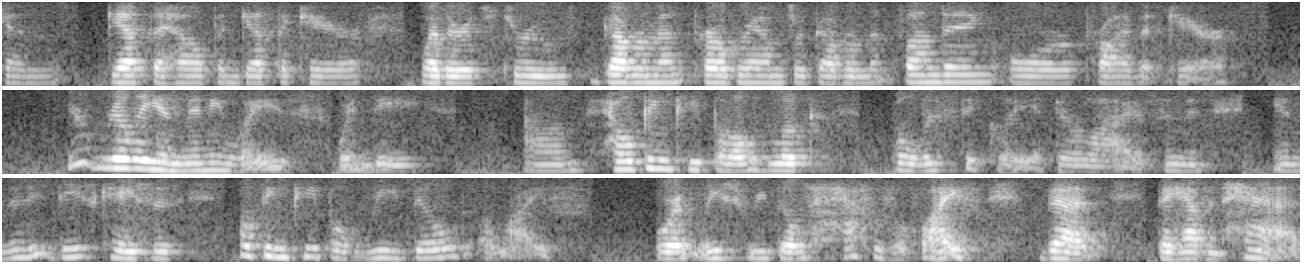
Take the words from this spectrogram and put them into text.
can get the help and get the care, whether it's through government programs or government funding or private care. You're really, in many ways, Wendy, um, helping people look holistically at their lives, and in th- these cases, helping people rebuild a life, or at least rebuild half of a life that they haven't had,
